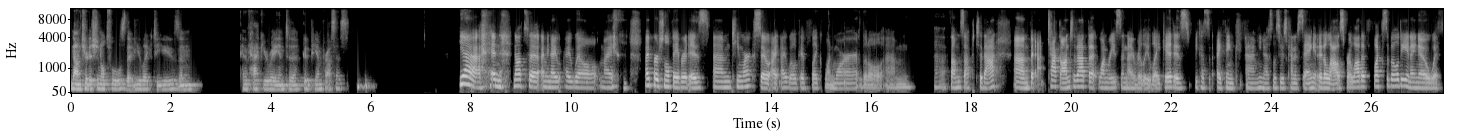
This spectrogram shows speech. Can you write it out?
non-traditional tools that you like to use and kind of hack your way into good PM process? Yeah, and not to, I mean, I, I will, my, my personal favorite is um, teamwork. So I, I will give like one more little um, uh, thumbs up to that. Um, but tack on to that, that one reason I really like it is because I think, um, you know, as Lizzie was kind of saying, it, it allows for a lot of flexibility. And I know with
